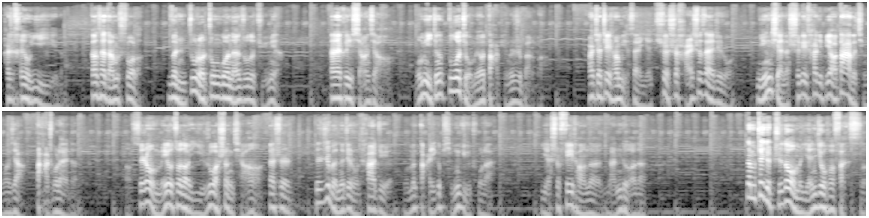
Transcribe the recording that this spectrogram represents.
还是很有意义的。刚才咱们说了，稳住了中国男足的局面。大家可以想想啊，我们已经多久没有打平日本了？而且这场比赛也确实还是在这种明显的实力差距比较大的情况下打出来的。啊，虽然我们没有做到以弱胜强，但是跟日本的这种差距，我们打一个平局出来，也是非常的难得的。那么这就值得我们研究和反思。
